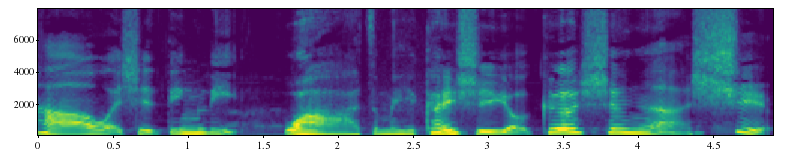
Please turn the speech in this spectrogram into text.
好，我是丁力。哇，怎么一开始有歌声啊？是。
